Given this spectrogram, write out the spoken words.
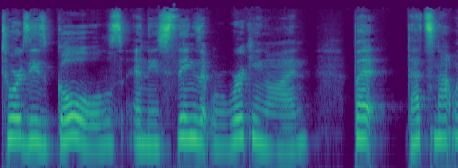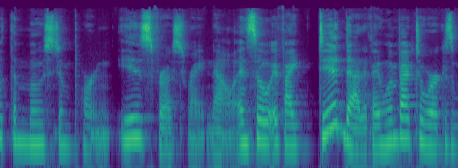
towards these goals and these things that we're working on, but that's not what the most important is for us right now. And so if I did that, if I went back to work, because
